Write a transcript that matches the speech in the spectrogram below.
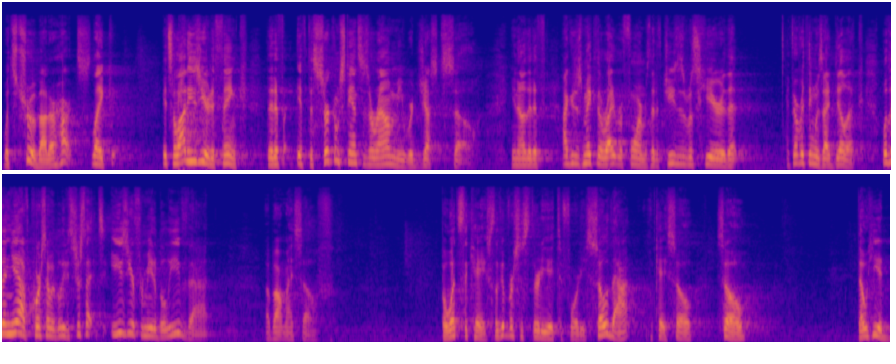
what's true about our hearts. Like, it's a lot easier to think that if, if the circumstances around me were just so, you know, that if I could just make the right reforms, that if Jesus was here, that if everything was idyllic, well, then, yeah, of course I would believe. It's just that it's easier for me to believe that about myself. But what's the case? Look at verses 38 to 40. So that, okay, so, so, though he had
